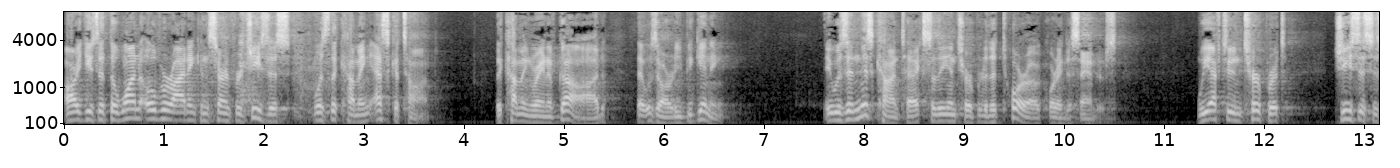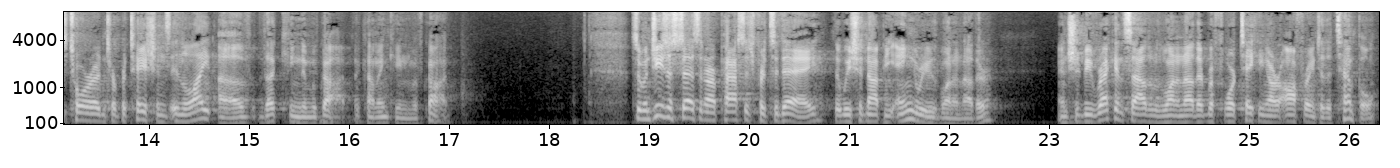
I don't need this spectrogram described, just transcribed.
argues that the one overriding concern for Jesus was the coming eschaton, the coming reign of God that was already beginning. It was in this context that he interpreted the Torah, according to Sanders. We have to interpret Jesus' Torah interpretations in light of the kingdom of God, the coming kingdom of God. So when Jesus says in our passage for today that we should not be angry with one another and should be reconciled with one another before taking our offering to the temple,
